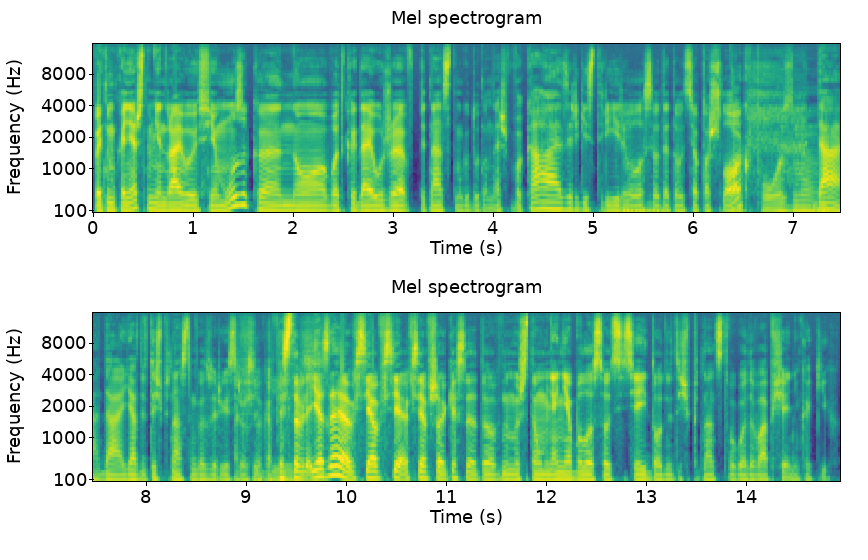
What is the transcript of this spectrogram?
Поэтому, конечно, мне нравилась ее музыка, но вот когда я уже в 15 году, там, знаешь, в ВК зарегистрировался, вот это вот все пошло, Так поздно. да, да, я в 2015 году зарегистрировался. в ВК. Офигеть. Представляю, я знаю, все, все, все в шоке с этого, потому что у меня не было соцсетей до 2015 года вообще никаких.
